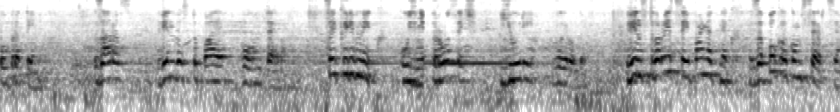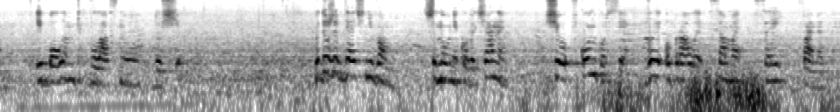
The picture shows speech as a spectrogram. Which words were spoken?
побратимів. Зараз він виступає волонтером. Це керівник кузні Росич Юрій Виродов. Він створив цей пам'ятник за покликом серця і болем власної душі. Ми дуже вдячні вам, шановні ковальчани, що в конкурсі ви обрали саме цей пам'ятник.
